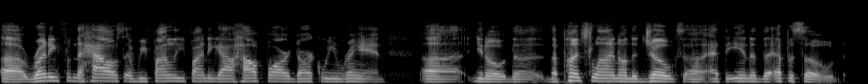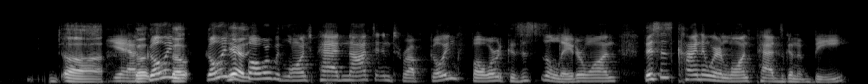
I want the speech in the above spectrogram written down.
uh, running from the house and we finally finding out how far Darkwing ran. Uh, you know, the the punchline on the jokes uh, at the end of the episode. Uh, Yeah, The- going the- going yeah. forward with Launchpad, not to interrupt, going forward because this is a later one. This is kind of where Launchpad's gonna be,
